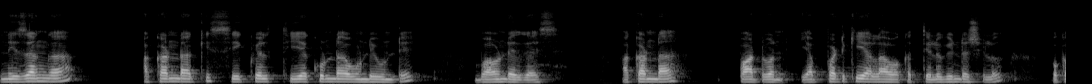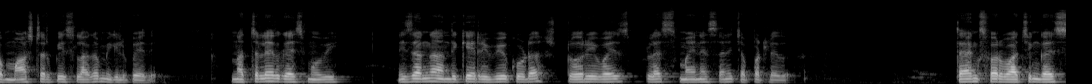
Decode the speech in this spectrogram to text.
నిజంగా అఖండకి సీక్వెల్ తీయకుండా ఉండి ఉంటే బాగుండేది గైస్ అఖండ పార్ట్ వన్ ఎప్పటికీ అలా ఒక తెలుగు ఇండస్ట్రీలో ఒక మాస్టర్ పీస్ లాగా మిగిలిపోయేది. నచ్చలేదు గైస్ మూవీ నిజంగా అందుకే రివ్యూ కూడా స్టోరీ వైజ్ ప్లస్ మైనస్ అని చెప్పట్లేదు. థ్యాంక్స్ ఫర్ వాచింగ్ గైస్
